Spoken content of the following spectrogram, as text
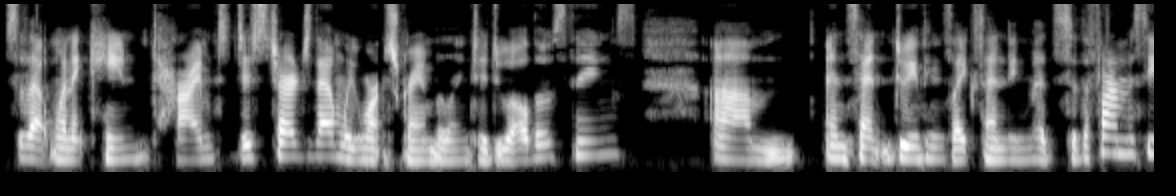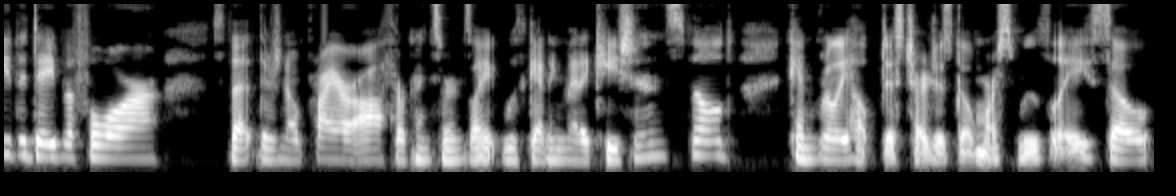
So that when it came time to discharge them, we weren't scrambling to do all those things um, and sent, doing things like sending meds to the pharmacy the day before so that there's no prior auth or concerns like with getting medications filled can really help discharges go more smoothly. So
